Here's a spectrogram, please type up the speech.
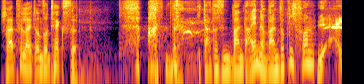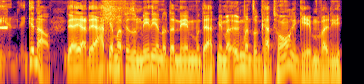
schreibt vielleicht unsere Texte. Ach, ich dachte, das sind- waren deine, waren wirklich von. Ja, genau. Ja, ja, der hat ja mal für so ein Medienunternehmen und der hat mir mal irgendwann so einen Karton gegeben, weil die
